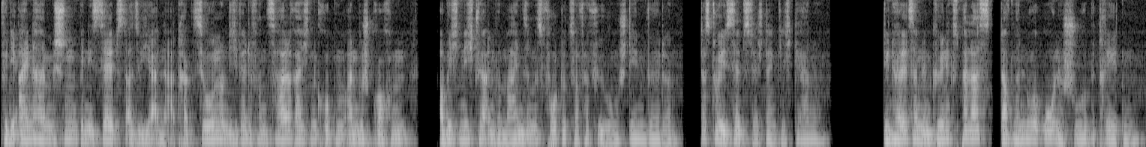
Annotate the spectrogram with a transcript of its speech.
Für die Einheimischen bin ich selbst also hier eine Attraktion und ich werde von zahlreichen Gruppen angesprochen, ob ich nicht für ein gemeinsames Foto zur Verfügung stehen würde. Das tue ich selbstverständlich gerne. Den hölzernen Königspalast darf man nur ohne Schuhe betreten.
